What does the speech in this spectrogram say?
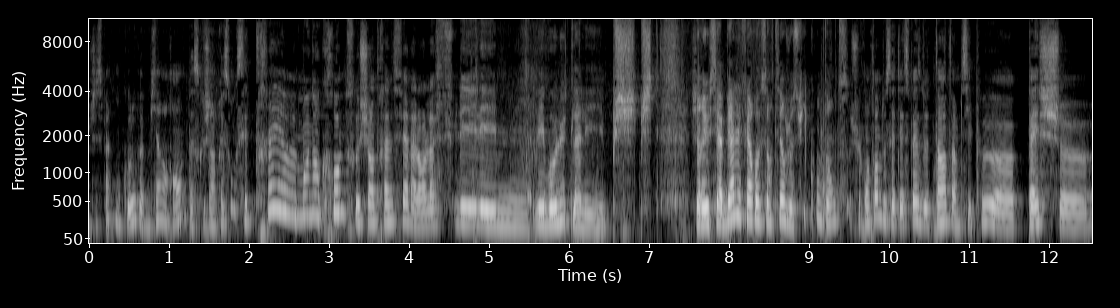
J'espère que mon colo va bien rendre parce que j'ai l'impression que c'est très euh, monochrome ce que je suis en train de faire. Alors là, les, les, volutes, là, les j'ai réussi à bien les faire ressortir. Je suis contente. Je suis contente de cette espèce de teinte un petit peu euh, pêche, euh,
